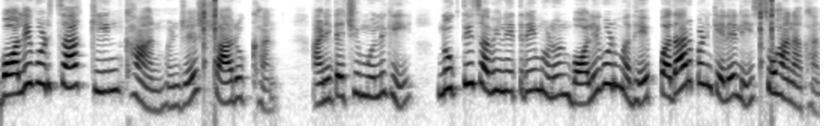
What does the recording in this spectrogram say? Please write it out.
बॉलिवूडचा किंग खान म्हणजे शाहरुख खान आणि त्याची मुलगी नुकतीच अभिनेत्री म्हणून बॉलिवूडमध्ये पदार्पण केलेली सुहाना खान.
